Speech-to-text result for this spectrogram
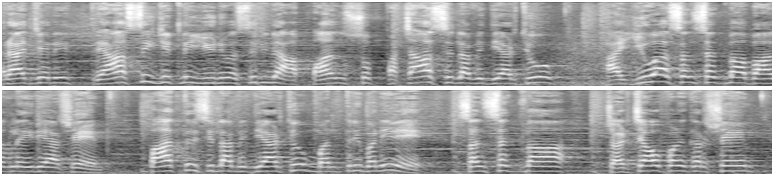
રાજ્યની ત્ર્યાસી જેટલી યુનિવર્સિટીના પાંચસો પચાસ જેટલા વિદ્યાર્થીઓ આ યુવા સંસદમાં ભાગ લઈ રહ્યા છે. પાંત્રીસ જેટલા વિદ્યાર્થીઓ મંત્રી બનીને સંસદમાં ચર્ચાઓ પણ કરશે.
